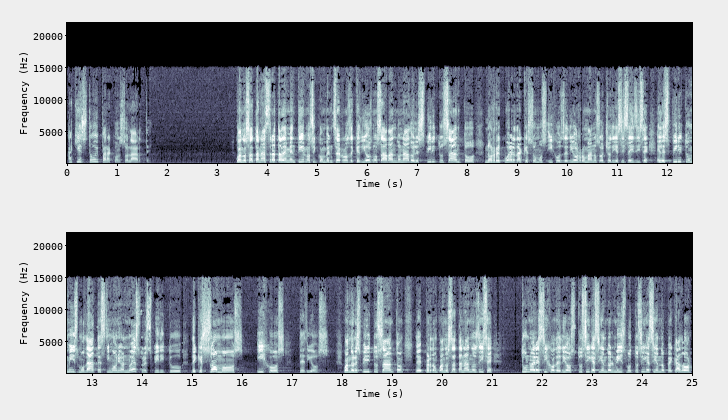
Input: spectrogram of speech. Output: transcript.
Aquí estoy para consolarte. Cuando Satanás trata de mentirnos y convencernos de que Dios nos ha abandonado, el Espíritu Santo nos recuerda que somos hijos de Dios. Romanos 8:16 dice, el Espíritu mismo da testimonio a nuestro espíritu de que somos hijos de Dios. Cuando el Espíritu Santo, eh, perdón, cuando Satanás nos dice, tú no eres hijo de Dios, tú sigues siendo el mismo, tú sigues siendo pecador,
